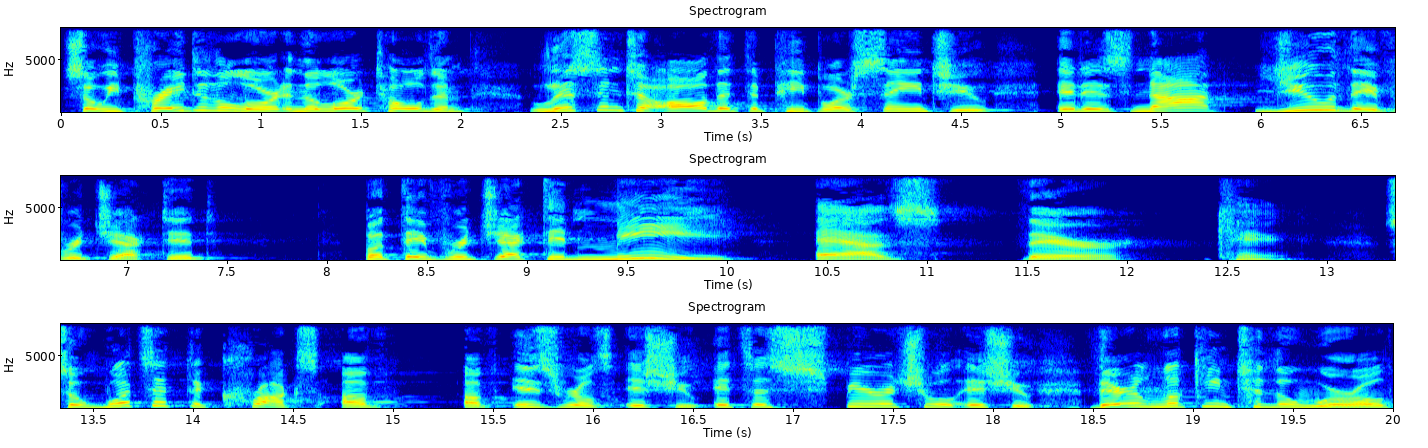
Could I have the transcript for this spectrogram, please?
So he prayed to the Lord, and the Lord told him, Listen to all that the people are saying to you. It is not you they've rejected, but they've rejected me as their king. So, what's at the crux of, of Israel's issue? It's a spiritual issue. They're looking to the world,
